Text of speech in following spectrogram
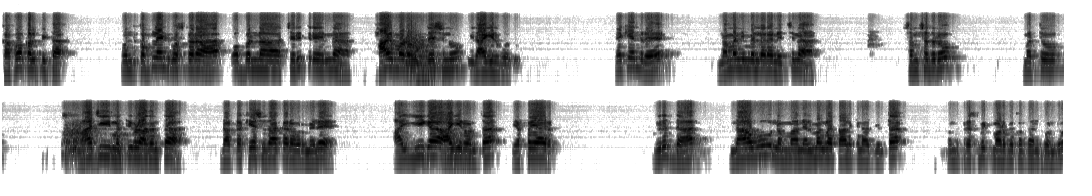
ಕಪೋಕಲ್ಪಿತ ಒಂದು ಕಂಪ್ಲೇಂಟ್ಗೋಸ್ಕರ ಒಬ್ಬನ ಚರಿತ್ರೆಯನ್ನ ಹಾಳು ಮಾಡೋ ಉದ್ದೇಶನೂ ಇದಾಗಿರ್ಬೋದು. ಯಾಕೆಂದ್ರೆ ನಮ್ಮ ನಿಮ್ಮೆಲ್ಲರ ನೆಚ್ಚಿನ ಸಂಸದರು ಮತ್ತು ಮಾಜಿ ಮಂತ್ರಿಗಳಾದಂಥ ಡಾಕ್ಟರ್ ಕೆ ಸುಧಾಕರ್ ಅವರ ಮೇಲೆ ಈಗ ಆಗಿರುವಂತ ಎಫ್ ಐ ಆರ್ ವಿರುದ್ಧ ನಾವು ನಮ್ಮ ನೆಲಮಂಗಲ ತಾಲೂಕಿನಾದ್ಯಂತ ಒಂದು ಪ್ರೆಸ್ ಮೀಟ್ ಮಾಡಬೇಕು ಅಂತ ಅನ್ಕೊಂಡು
